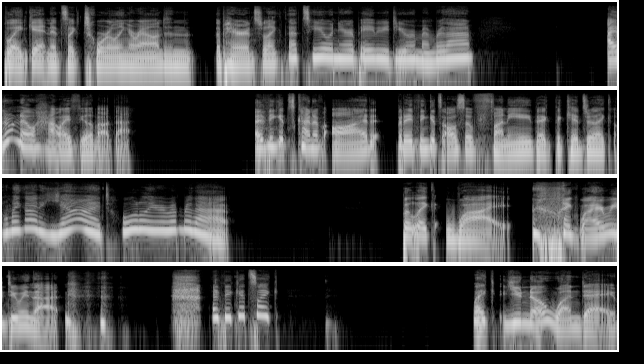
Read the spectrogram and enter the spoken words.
blanket and it's like twirling around and the parents are like, That's you when you're a baby. Do you remember that? I don't know how I feel about that. I think it's kind of odd, but I think it's also funny that the kids are like, oh my God, yeah, I totally remember that. But like, why? like, why are we doing that? I think it's like, like, you know, one day,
